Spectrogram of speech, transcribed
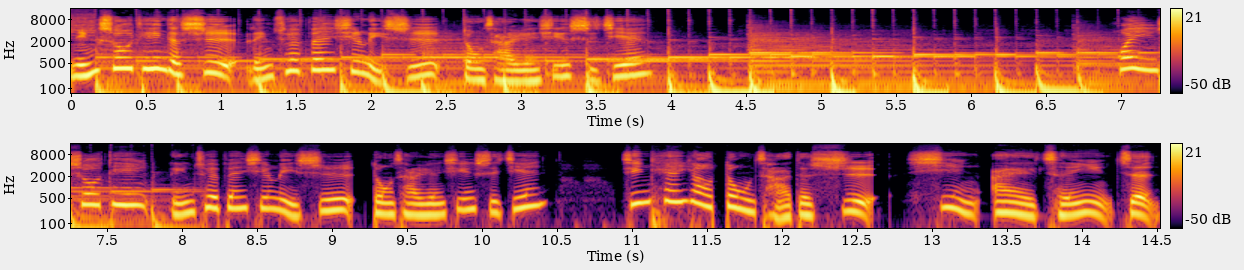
您收听的是林翠芬心理师洞察人心时间，欢迎收听林翠芬心理师洞察人心时间。今天要洞察的是性爱成瘾症。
